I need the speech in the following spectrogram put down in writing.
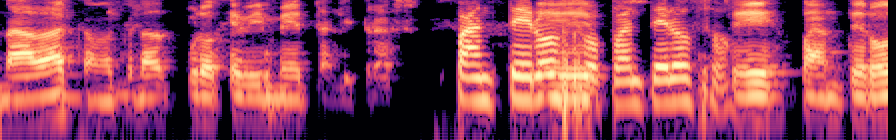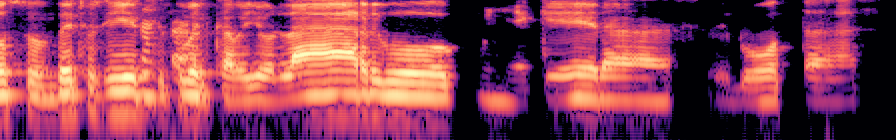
nada, como que nada, puro heavy metal y trash. Panteroso, Eh, panteroso. Sí, panteroso. De hecho, sí, tuve el cabello largo, muñequeras, botas,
